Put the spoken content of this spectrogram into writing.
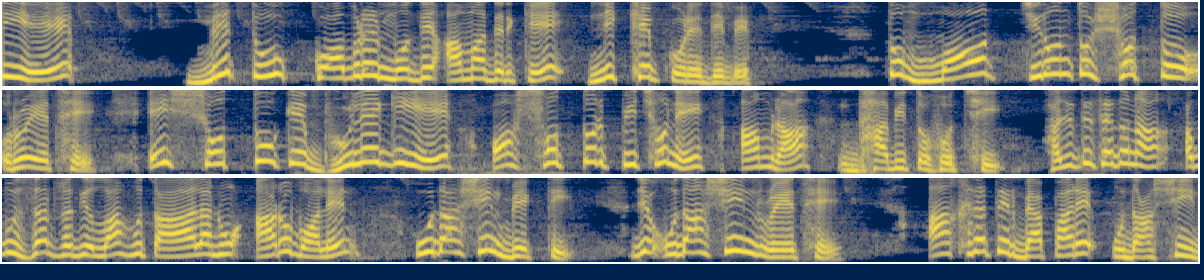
দিয়ে মৃত্যু কবরের মধ্যে আমাদেরকে নিক্ষেপ করে দেবে। তো মত চিরন্ত সত্য রয়েছে। এই সত্যকে ভুলে গিয়ে অসত্যর পিছনে আমরা ধাবিত হচ্ছি। হাজরত সেদনা আবু জার রদিউল্লাহ তালাহু আরও বলেন, উদাসীন ব্যক্তি যে উদাসীন রয়েছে, আখরাতের ব্যাপারে উদাসীন,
